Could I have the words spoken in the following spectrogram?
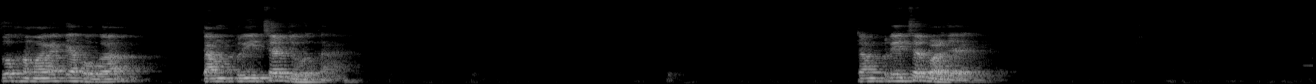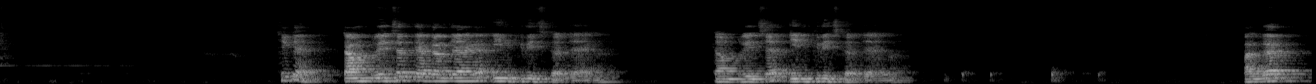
तो हमारा क्या होगा? टेम्परेचर जो होता है टेम्परेचर बढ़ जाएगा ठीक है? टेम्परेचर क्या कर जाएगा? इंक्रीज कर जाएगा। टेम्परेचर इंक्रीज कर जाएगा। अगर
